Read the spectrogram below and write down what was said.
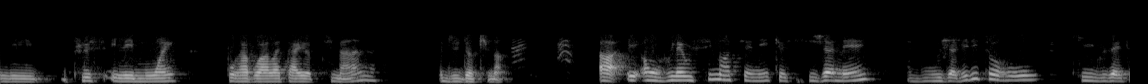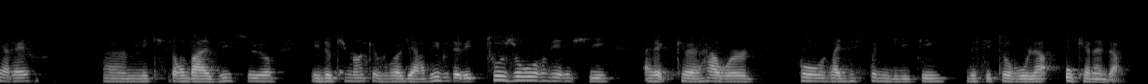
les plus et les moins pour avoir la taille optimale du document. Ah, et on voulait aussi mentionner que si jamais vous avez des taureaux qui vous intéressent, euh, mais qui sont basés sur les documents que vous regardez, vous devez toujours vérifier avec Howard pour la disponibilité de ces taureaux-là au Canada.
